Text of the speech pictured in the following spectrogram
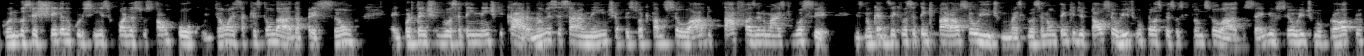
Quando você chega no cursinho, isso pode assustar um pouco. Então, essa questão da, da pressão, é importante você ter em mente que, cara, não necessariamente a pessoa que está do seu lado está fazendo mais que você. Isso não quer dizer que você tem que parar o seu ritmo, mas que você não tem que ditar o seu ritmo pelas pessoas que estão do seu lado. Segue o seu ritmo próprio,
